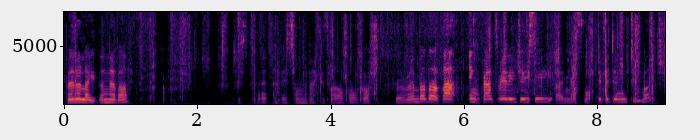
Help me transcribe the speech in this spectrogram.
Better late than never Just do it a bit on the back as well. Oh gosh, remember that that ink pad's really juicy. I must not dip it in too much.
